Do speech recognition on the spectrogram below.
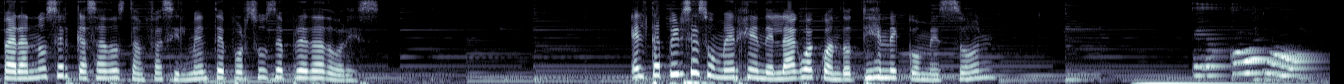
para no ser cazados tan fácilmente por sus depredadores. El tapir se sumerge en el agua cuando tiene comezón. ¿Pero cómo?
